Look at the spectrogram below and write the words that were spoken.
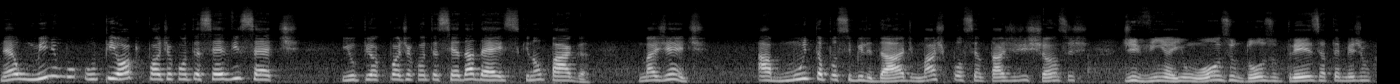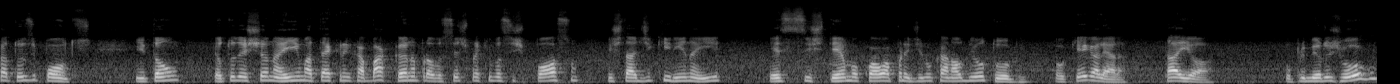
né, o mínimo, o pior que pode acontecer é 27 e o pior que pode acontecer é da 10, que não paga. Mas gente, há muita possibilidade, mais porcentagem de chances de vir aí um 11, um 12, um 13, até mesmo 14 pontos. Então, eu estou deixando aí uma técnica bacana para vocês, para que vocês possam estar adquirindo aí esse sistema o qual eu aprendi no canal do YouTube. Ok, galera? Tá aí, ó. O primeiro jogo,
